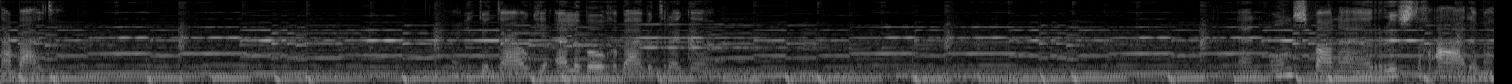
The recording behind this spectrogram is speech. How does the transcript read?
naar buiten. je kunt daar ook je ellebogen bij betrekken. ontspannen en rustig ademen.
